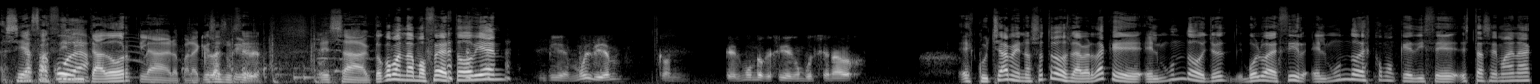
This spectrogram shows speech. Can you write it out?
sea facilitador, claro, para que La eso active. suceda. Exacto. ¿Cómo andamos, Fer? ¿Todo bien? Bien, muy bien, con el mundo que sigue convulsionado. Escúchame, nosotros la verdad que el mundo, yo vuelvo a decir, el mundo es como que dice, esta semana,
